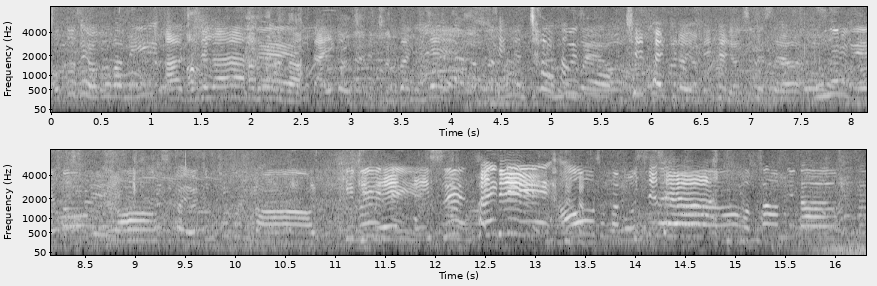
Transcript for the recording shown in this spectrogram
어떠세요, 소감이? 아, 제가 네, 나이가 어쨌든 중반인데 생년 처음 한 거예요. 7, 8kg 맨날 연습했어요. 오늘을 위해서? 네. 와, 진짜 열정 최고이다. 기브앤 레이스 네, 화이팅! 아우, 정말 멋있으세요. 감사합니다.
